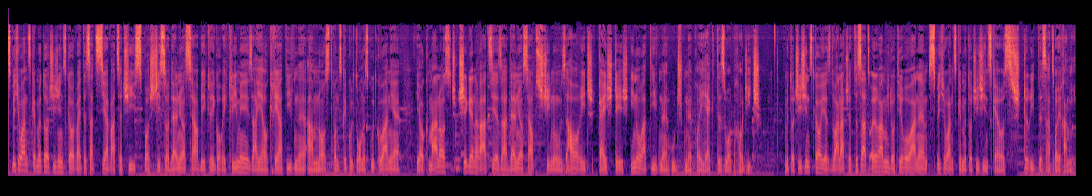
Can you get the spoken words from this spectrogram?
Spichowanske myto Cišinského 2020 spošči so delnio Serbi Gregory Klimy za jeho kreatywne a mnohostronske kulturne skutkowanie, jeho kmanosť trzy generacje za delnio serbszczynu zahorić, kaž tež inovatywne hudžbne projekty złoprawdzić. Myto Cišinskiego jest 12 tysac eurami dotirowane, spichowanskie myto Cišinskiego z 4 tysac eurami.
